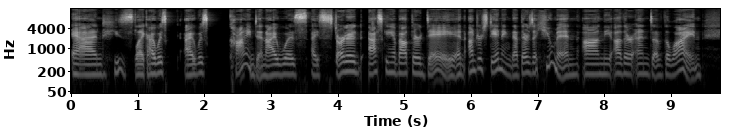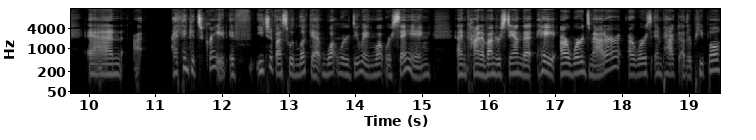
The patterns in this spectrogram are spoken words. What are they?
And he's like I was I was kind and I was I started asking about their day and understanding that there's a human on the other end of the line. And I, I think it's great if each of us would look at what we're doing, what we're saying, and kind of understand that, hey, our words matter. Our words impact other people.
